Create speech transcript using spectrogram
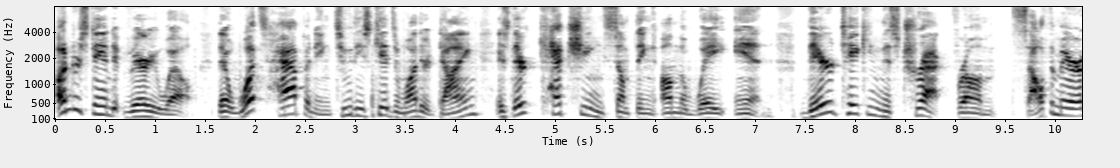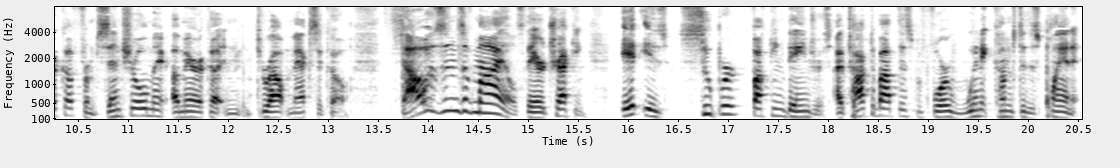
Understand it very well that what's happening to these kids and why they're dying is they're catching something on the way in. They're taking this track from South America, from Central America, and throughout Mexico. Thousands of miles they are trekking. It is super fucking dangerous. I've talked about this before when it comes to this planet.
